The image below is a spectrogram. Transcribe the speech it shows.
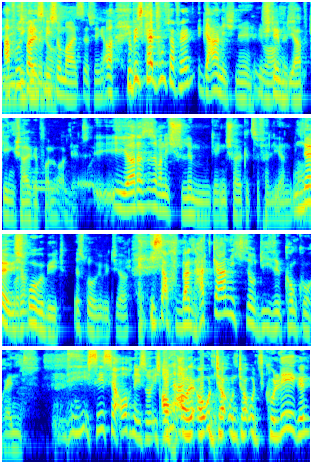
Ah, Fußball ist geben nicht so noch. meins, deswegen. Aber Du bist kein Fußballfan? gar nicht, nee. Stimmt, nicht. ihr habt gegen Schalke verloren jetzt. Ja, das ist aber nicht schlimm, gegen Schalke zu verlieren. Nö, ich, ist? Ruhrgebiet. Ist Ruhrgebiet, ja. Ist auch, man hat gar nicht so diese Konkurrenz. Nee, ich sehe es ja auch nicht so. Ich bin Auch ein- au- unter, unter uns Kollegen.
